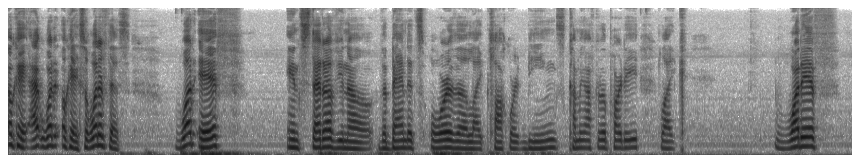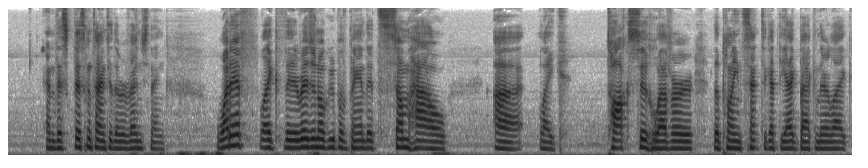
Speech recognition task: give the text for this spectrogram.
Okay, at what? Okay, so what if this? What if instead of you know the bandits or the like clockwork beings coming after the party, like what if? And this this can tie into the revenge thing. What if like the original group of bandits somehow, uh, like talks to whoever the plane sent to get the egg back, and they're like,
